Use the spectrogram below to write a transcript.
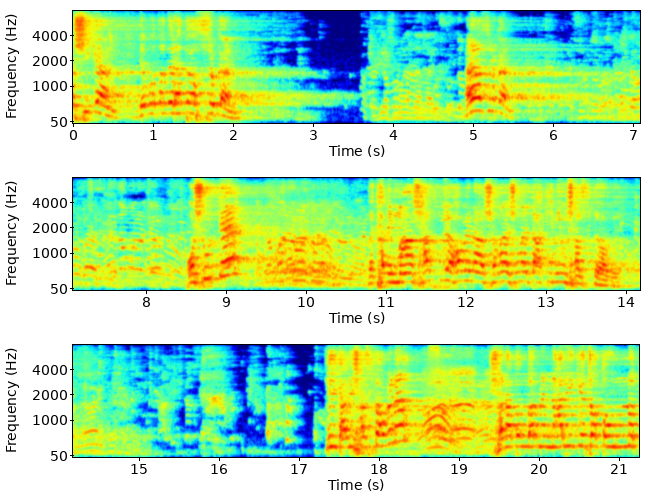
অসি কান, দেবতাদের হাতে অস্ত্র কান। হ্যাঁ অসুরকে? খালি মা সাজলে হবে না, সময় সময় ডাকিনিও সাজতে হবে। কি খালি সাজতে হবে না? সনাতন ধর্মের নারীকে যত উন্নত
